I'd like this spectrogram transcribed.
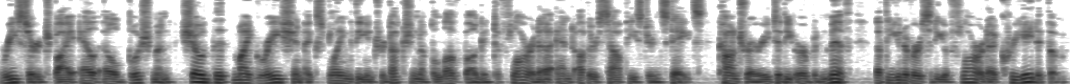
Research by L. L. Buschman showed that migration explained the introduction of the lovebug into Florida and other southeastern states, contrary to the urban myth that the University of Florida created them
